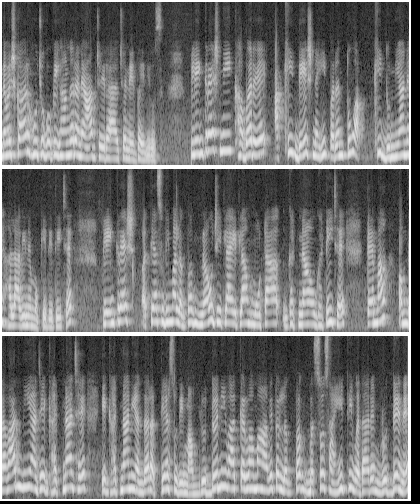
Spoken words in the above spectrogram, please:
નમસ્કાર, હું છું ગોપી ઘાંગર અને આપ જોઈ રહ્યા છો નિર્ભય ન્યૂઝ. પ્લેન ક્રેશની ખબરે આખી દેશ નહીં, પરંતુ આખી દુનિયાને હલાવીને મૂકી દીધી છે. પ્લેન ક્રેશ અત્યાર સુધીમાં લગભગ નવ જેટલા એટલા મોટા ઘટનાઓ ઘટી છે. તેમાં અમદાવાદની આ જે ઘટના છે, એ ઘટનાની અંદર અત્યાર સુધીમાં મૃતદેહની વાત કરવામાં આવે તો લગભગ બસો સાહીઠથી વધારે મૃતદેહને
